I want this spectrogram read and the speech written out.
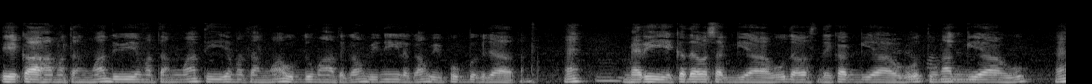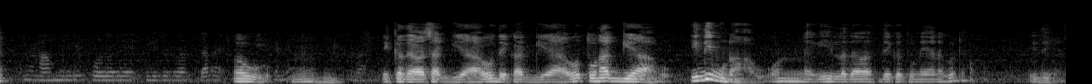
ඒකාහ මතන්වා දවිය මතන්වා තීය මතන්වා උද්දුමාතකම් විනීලකම් විපුබ්භක ජාතන් මැරී එක දවසක් ගියා වූ දවස් දෙකක් ගියා හෝ තුනක් ගියා වූ ඔවු එක දවසක් ගියා හෝ දෙකක් ගියා හෝ තුනක් ගියා හෝ ඉදි මුණාව ඔන්න ගිල්ල දවස් දෙක තුන යනකොට ඉදිවෙන.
